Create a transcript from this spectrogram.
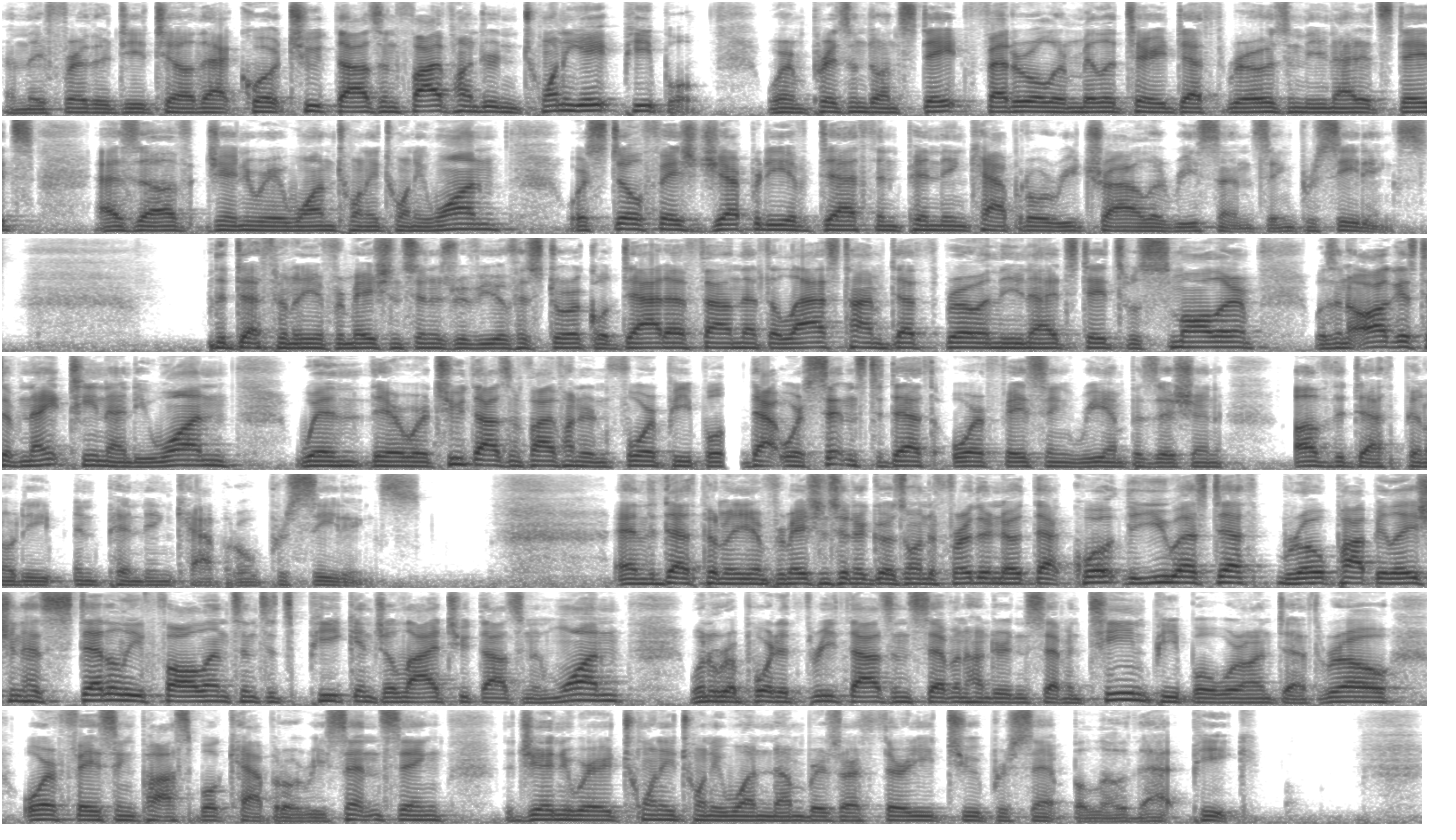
And they further detail that, quote, 2,528 people were imprisoned on state, federal, or military death rows in the United States as of January 1, 2021, or still face jeopardy of death in pending capital retrial or resentencing proceedings. The Death Penalty Information Center's review of historical data found that the last time death row in the United States was smaller was in August of 1991 when there were 2,504 people that were sentenced to death or facing reimposition of the death penalty in pending capital proceedings. And the Death Penalty Information Center goes on to further note that, quote, the U.S. death row population has steadily fallen since its peak in July 2001, when a reported 3,717 people were on death row or facing possible capital resentencing. The January 2021 numbers are 32% below that peak.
